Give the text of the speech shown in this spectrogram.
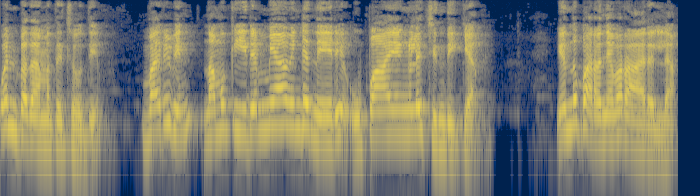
ഒൻപതാമത്തെ ചോദ്യം. വരുവിൻ നമുക്ക് ഇരമ്യാവിന്റെ നേരെ ഉപായങ്ങളെ ചിന്തിക്കാം എന്ന് പറഞ്ഞവർ ആരല്ല?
